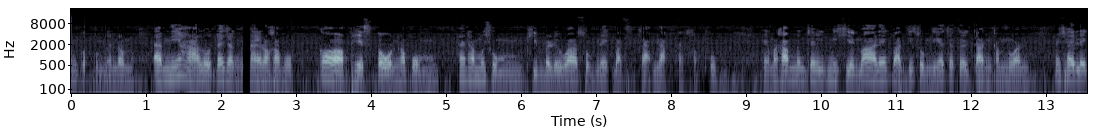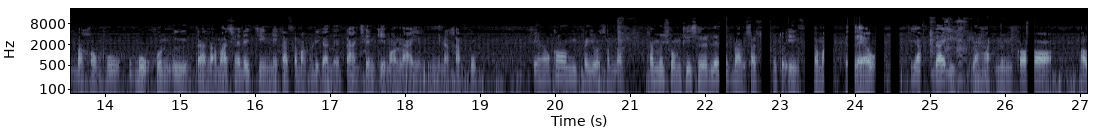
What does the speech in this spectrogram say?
ต้องกดปุ่มนั้นดมแอปนี้หาโหลดได้จากไหนหรอครับ ผม ก็เพจสโตนครับ ผมให้ท่านผู้ชมพิมพ์ไปเลยว่าสมเลขบัตร 13 หลักนะครับ ผม ห็นไหมครับ มันจะมีเขียนว่าเลขบัตรที่สมนี้จะเกิดการคำนวณ ไม่ใช่เลขบัตรของผู้บุคคลอื่น แต่สามารถใช้ได้จริงในการสมัครบริการต่างๆ เช่นเกมออนไลน์อย่างนี้นะครับผมโอเคแล้วก็มีประโยชน์สำหรับท่านผู้ชมที่ใช้เลขบัตรประชาชนตัวเองสมัครไปแล้ว อยากได้อีกรหัสหนึ่งก็เอา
